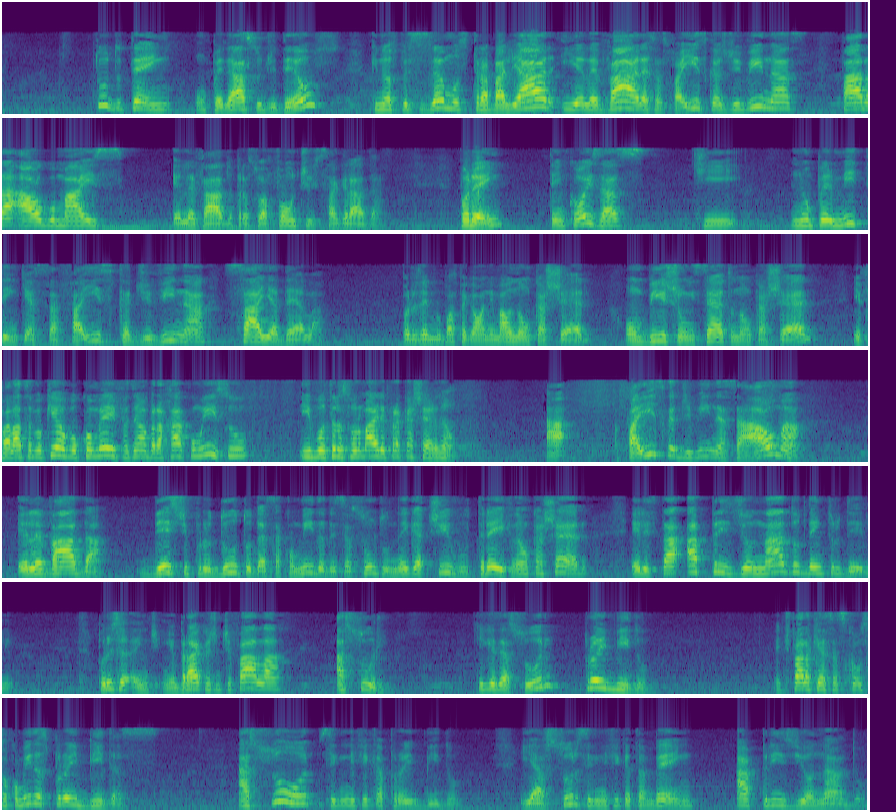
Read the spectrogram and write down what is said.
Tudo tem um pedaço de Deus que nós precisamos trabalhar e elevar essas faíscas divinas para algo mais elevado, para sua fonte sagrada. Porém, tem coisas que não permitem que essa faísca divina saia dela. Por exemplo, não posso pegar um animal não kasher, um bicho, um inseto não kasher, e falar, sabe o que? Eu vou comer e fazer uma brachá com isso, e vou transformar ele para kasher. Não. A faísca divina, essa alma elevada deste produto, dessa comida, desse assunto negativo, treif, não kasher, ele está aprisionado dentro dele. Por isso, em hebraico, a gente fala assur. O que quer dizer assur? Proibido. A gente fala que essas são comidas proibidas. Assur significa proibido. E assur significa também aprisionado.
